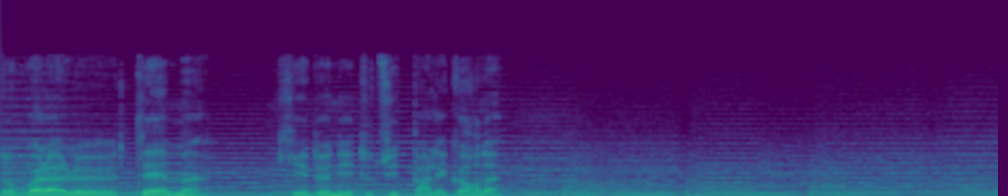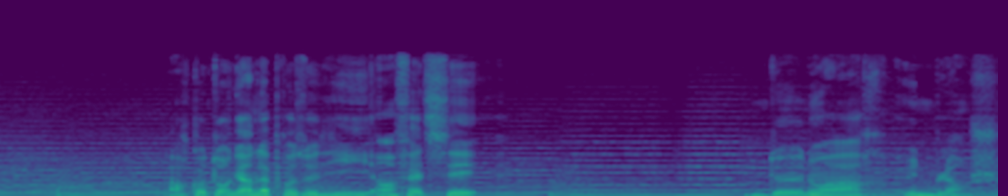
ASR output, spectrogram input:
Donc voilà le thème qui est donné tout de suite par les cordes. Alors quand on regarde la prosodie, en fait c'est deux noires, une blanche.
